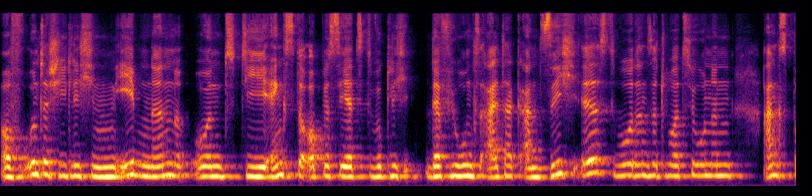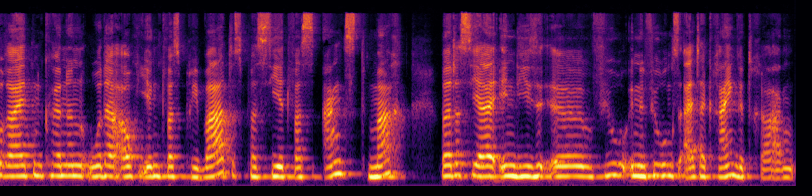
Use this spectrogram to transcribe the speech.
auf unterschiedlichen Ebenen und die Ängste, ob es jetzt wirklich der Führungsalltag an sich ist, wo dann Situationen Angst bereiten können oder auch irgendwas Privates passiert, was Angst macht, wird das ja in, die, äh, in den Führungsalltag reingetragen.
